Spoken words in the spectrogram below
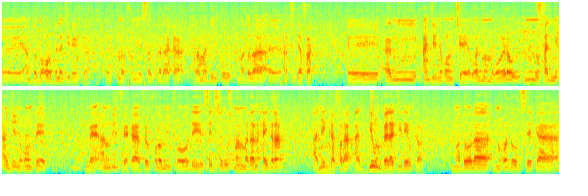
eh, an dɔbagaw bɛɛ lajɛlen kan an kunnafoni ye sabu ka d'a kan hadamaden ko kuma dɔ la eh, a ti dafa eh, an ni an jɛɲɔgɔnw cɛ walima mɔgɔ wɛrɛw minnu hali ni an jɛɲɔgɔnw tɛ mɛ an bɛ fɛ ka fɛn fɔlɔ min fɔ o de ye seyid seyid usumani madani hayidara ani ka fara a denw bɛɛ lajɛlen kan tuma dɔw la mɔgɔ dɔw bɛ se ka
